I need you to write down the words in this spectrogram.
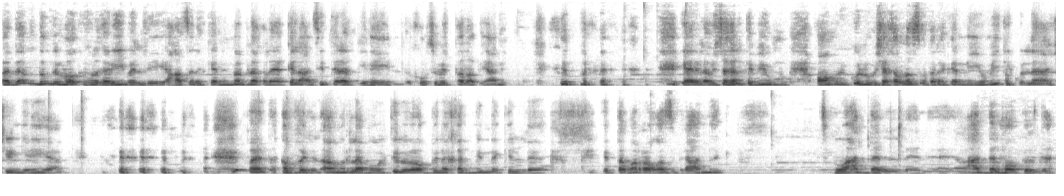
فده من ضمن المواقف الغريبة اللي حصلت. كان المبلغ لا يقل عن 6000 جنيه ل 500 طلب يعني. يعني لو اشتغلت بيهم عمري كله مش هخلصه ده أنا كان يوميتي كلها 20 جنيه يعني. فتقبل الأمر لما قلت له ربنا خد منك التبرع غصب عنك. هو عدى الموقف ده.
